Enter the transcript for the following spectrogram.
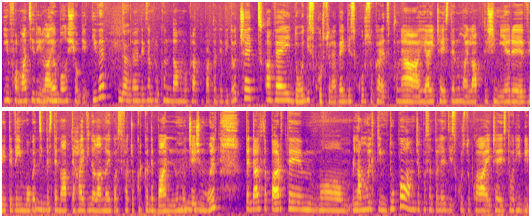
informații reliable și obiective. Da. De exemplu, când am lucrat pe partea de videochat, aveai două discursuri. Aveai discursul care îți spunea "E, aici este numai lapte și miere, vei, te vei îmbogăți Mhm. peste noapte, hai vină la noi că o să faci o cărcă de bani, nu muncești Mhm. mult. Pe de altă parte, m- la mult timp după am început să întâlnesc discursul că aici este oribil,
